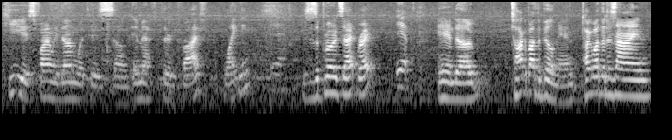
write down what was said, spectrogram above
he is finally done with his um, MF-35 Lightning. This is a prototype, right? Yep. And uh, talk about the build, man. Talk about the design.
